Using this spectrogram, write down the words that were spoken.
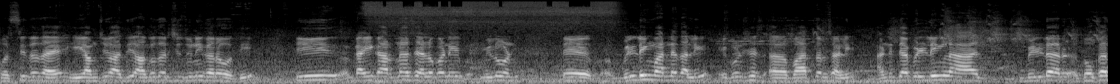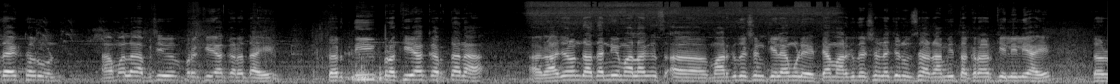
वस्तीतच आहे. ही आमची आधी अगोदरची जुनी घरं होती. ती काही कारणास या लोकांनी मिळून ते बिल्डिंग बांधण्यात आली एकोणीसशे बहात्तर साली. आणि त्या बिल्डिंगला आज बिल्डर धोकादायक ठरवून आम्हाला आमची प्रक्रिया करत आहे. तर ती प्रक्रिया करताना राजाराम दादांनी मला मार्गदर्शन केल्यामुळे त्या मार्गदर्शनाच्या नुसार आम्ही तक्रार केलेली आहे. तर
